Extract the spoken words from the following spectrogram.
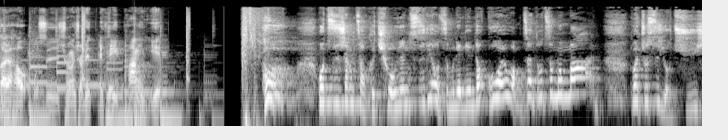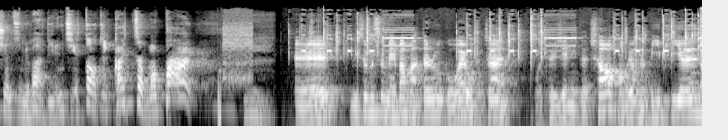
大家好，我是球员小编 AK 胖爷。哦，我只想找个球员资料，怎么连连到国外网站都这么慢？不然就是有区域限制，没办法连接，到底该怎么办？嗯，哎，你是不是没办法登入国外网站？我推荐你一个超好用的 VPN。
